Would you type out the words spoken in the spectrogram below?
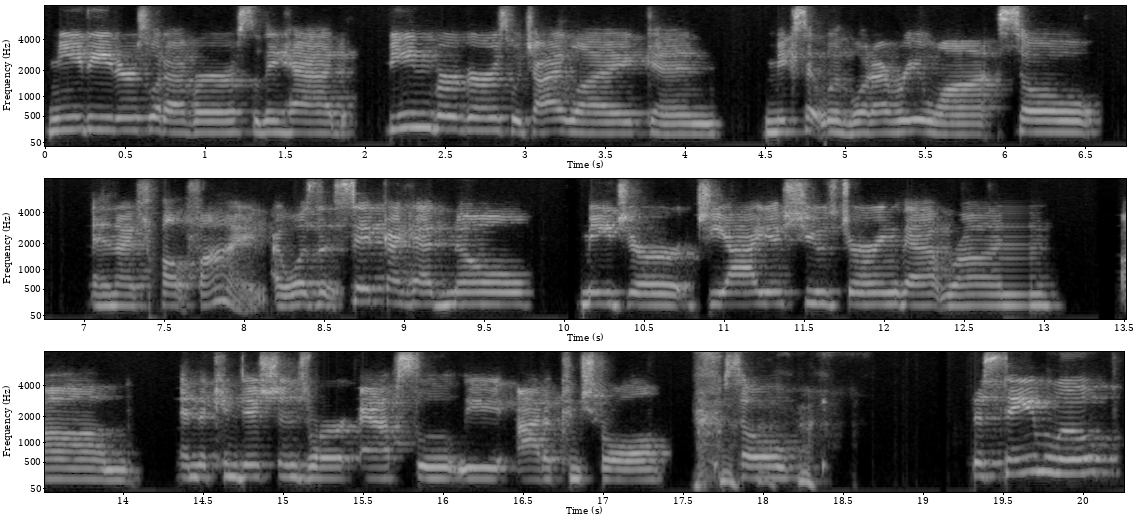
meat eaters, whatever. So they had bean burgers, which I like, and mix it with whatever you want. So, and I felt fine. I wasn't sick. I had no major GI issues during that run. Um, and the conditions were absolutely out of control. So, the same loop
